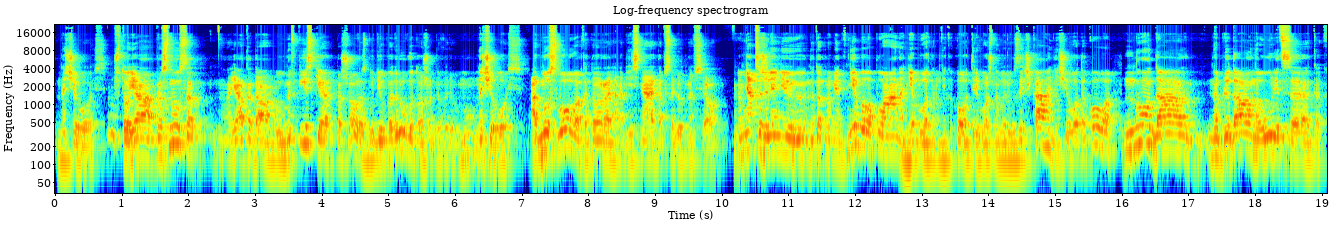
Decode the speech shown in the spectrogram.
началось. Ну что, я проснулся, я тогда был на вписке, пошел, разбудил подругу, тоже говорю, ну, началось. Одно слово, которое объясняет абсолютно все. У меня, к сожалению, на тот момент не было плана, не было там никакого тревожного рюкзачка, ничего такого. Но да, наблюдал на улице, как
